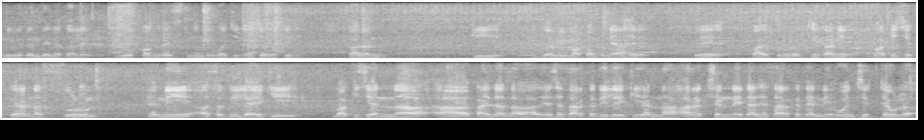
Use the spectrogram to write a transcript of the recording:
निवेदन देण्यात आले युवक काँग्रेस नंदुरबार जिल्ह्याच्या वतीने. कारण की ज्या विमा कंपन्या आहे ते काही तुरळक ठिकाणी बाकी शेतकऱ्यांना सोडून त्यांनी असं दिलं आहे की बाकीच्यांना काय झालं याच्यासारखं दिलं आहे की यांना आरक्षण नाही त्याच्यासारखं त्यांनी वंचित ठेवलं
